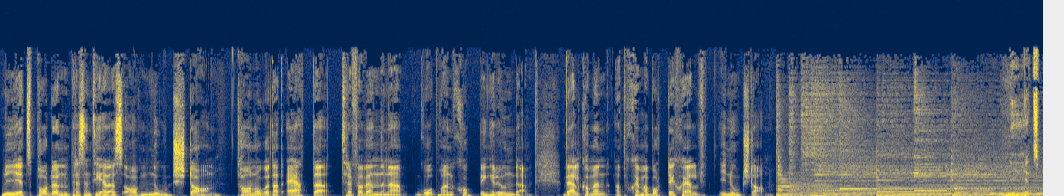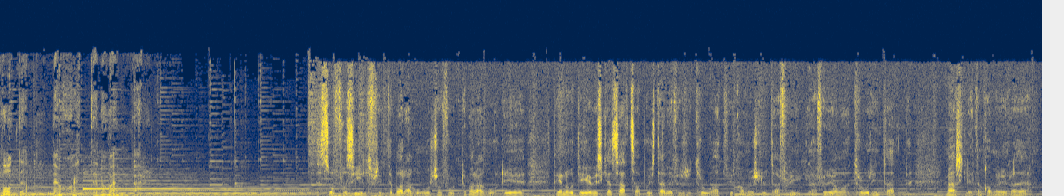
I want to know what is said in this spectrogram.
Nyhetspodden presenteras av Nordstan. Ta något att äta, träffa vännerna, gå på en shoppingrunda. Välkommen att skämma bort dig själv i Nordstan. Nyhetspodden den 6 november. Så fossilfritt det bara går, så fort det bara går. Det, det är nog det vi ska satsa på istället för att tro att vi kommer att sluta flyga. För jag tror inte att mänskligheten kommer att göra det.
